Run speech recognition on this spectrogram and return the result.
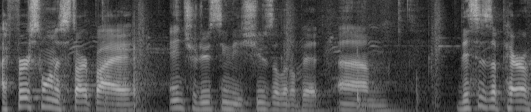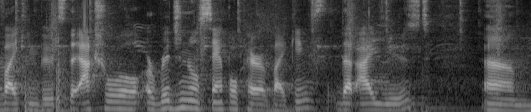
I first wanna start by introducing these shoes a little bit. Um, this is a pair of Viking boots, the actual original sample pair of Vikings that I used. Um,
